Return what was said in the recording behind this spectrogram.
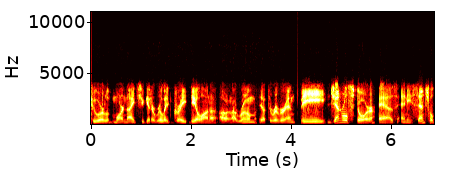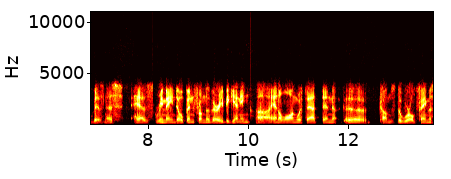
two or more nights, you get a really great deal on a on a room at the River Inn. The general store, as an essential business, has remained open from the very beginning, uh, and along with that, then uh, comes the world famous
